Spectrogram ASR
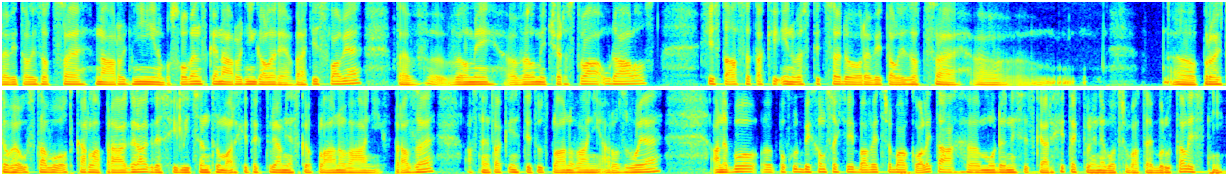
revitalizace Národní nebo Slovenské národní galerie v Bratislavě. To je velmi, velmi čerstvá událost. Chystá se taky investice do revitalizace Eh, projektového ústavu od Karla Prágra, kde sídlí Centrum architektury a městského plánování v Praze a stejně tak Institut plánování a rozvoje. A nebo eh, pokud bychom se chtěli bavit třeba o kvalitách eh, modernistické architektury nebo třeba té brutalistní,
